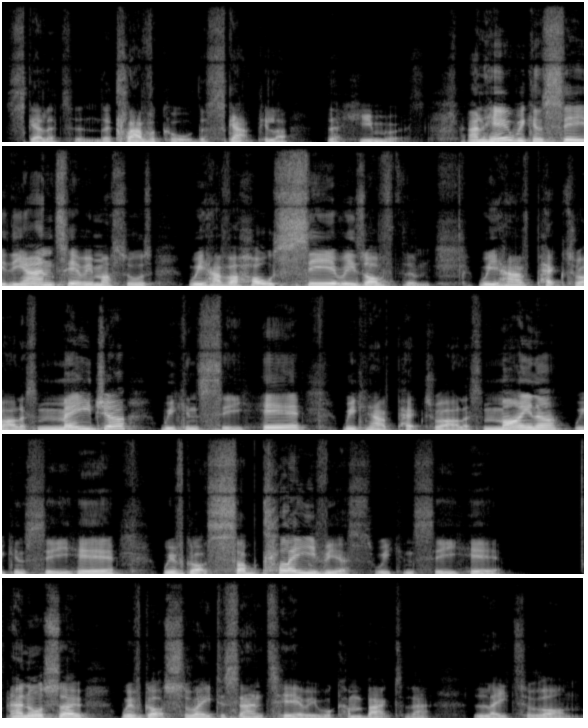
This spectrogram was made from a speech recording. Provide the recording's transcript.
skeleton, the clavicle, the scapula, the humerus. And here we can see the anterior muscles. We have a whole series of them. We have pectoralis major, we can see here. We can have pectoralis minor, we can see here. We've got subclavius, we can see here. And also we've got serratus anterior. We'll come back to that later on.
